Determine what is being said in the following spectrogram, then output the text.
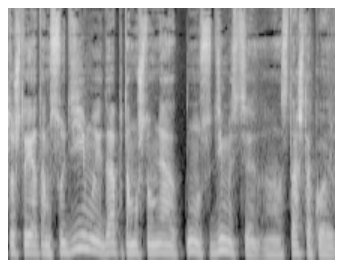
то, что я там судимый, да, потому что у меня, ну, судимости, э, стаж такой,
